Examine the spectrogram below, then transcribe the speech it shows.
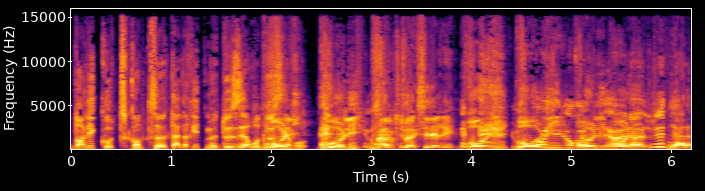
dans les côtes, quand euh, t'as le rythme 2-0, 2-0. Broly. Broly. Quand tu dois accélérer. Broly. Broly. Broly. voilà, génial.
